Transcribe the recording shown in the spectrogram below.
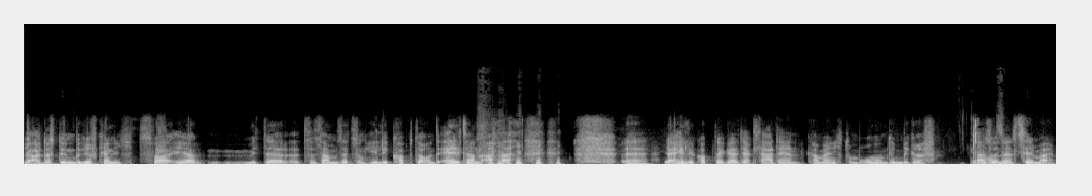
Ja, das, den Begriff kenne ich zwar eher mit der Zusammensetzung Helikopter und Eltern, aber äh, ja, Helikoptergeld, ja klar, dann kann man nicht drum herum um den Begriff. Genau, also, dann erzähl mal.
